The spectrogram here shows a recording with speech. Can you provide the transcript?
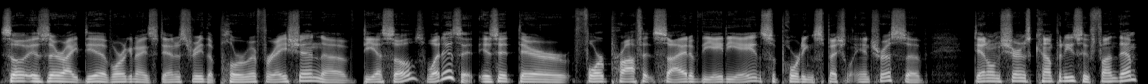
So, is their idea of organized dentistry the proliferation of DSOs? What is it? Is it their for profit side of the ADA and supporting special interests of dental insurance companies who fund them?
